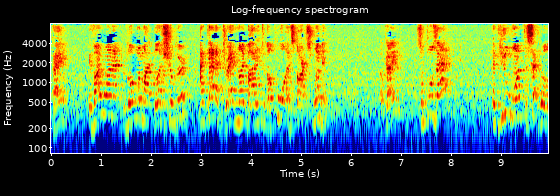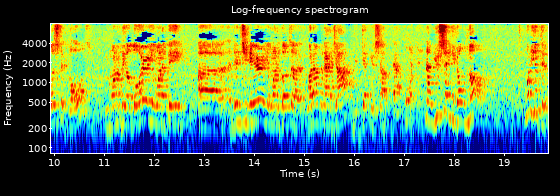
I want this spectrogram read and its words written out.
Okay? If I want to lower my blood sugar, I gotta drag my body to the pool and start swimming. Okay? Simple as that. If you want to set realistic goals, you want to be a lawyer, you want to be uh, an engineer, you want to go to whatever that job, you get yourself to that point. Now you say you don't know. What do you do?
